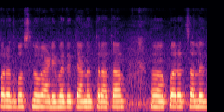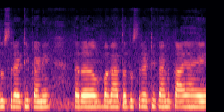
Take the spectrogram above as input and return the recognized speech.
परत बसलो गाडीमध्ये. त्यानंतर आता परत चाललो आहे दुसऱ्या ठिकाणी. तर बघा आता दुसऱ्या ठिकाण काय आहे.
